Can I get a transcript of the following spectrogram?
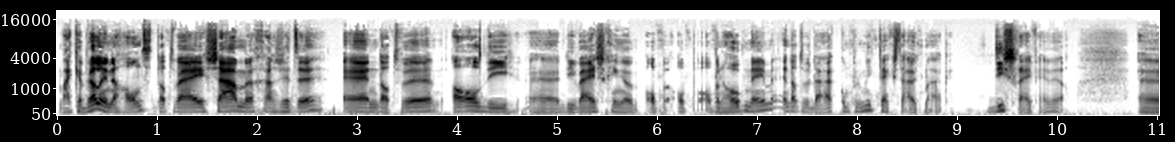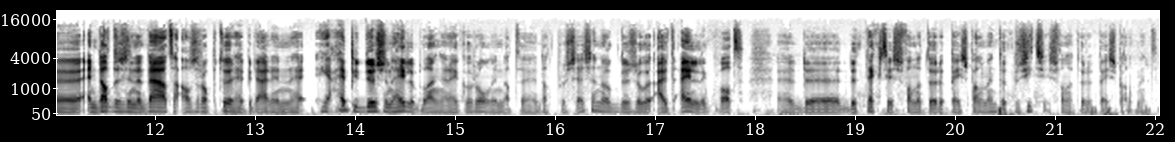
Maar ik heb wel in de hand dat wij samen gaan zitten en dat we al die, uh, die wijzigingen op, op, op een hoop nemen en dat we daar compromisteksten uitmaken. Die schrijf jij wel. Uh, en dat is inderdaad, als rapporteur heb je daarin ja, heb je dus een hele belangrijke rol in dat, uh, dat proces. En ook dus ook uiteindelijk wat uh, de, de tekst is van het Europees Parlement, de positie is van het Europees Parlement.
